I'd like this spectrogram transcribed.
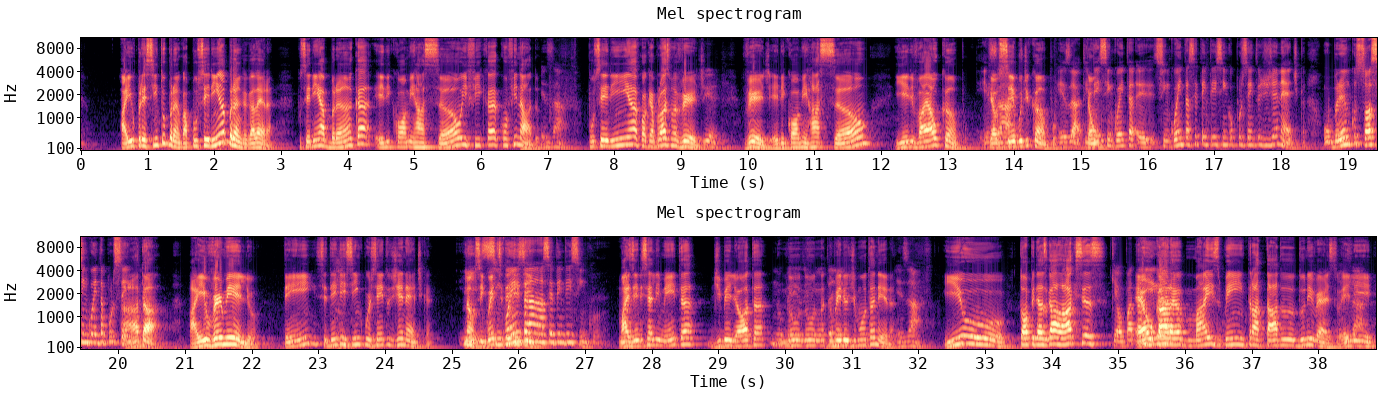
Aí o precinto branco, a pulseirinha branca, galera. Pulseirinha branca, ele come ração e fica confinado. Exato. Pulseirinha, qual que é a próxima? Verde. Verde, ele come ração e ele vai ao campo, que é o Exato. sebo de campo. Exato, Então- e tem 50, eh, 50 a 75% de genética. O branco só 50%. Ah, tá. Aí o vermelho tem 75% de genética. Não, E 50 e 50 75. a 75. Mas ele se alimenta de belhota No no, período de no- no montaneira. período de montaneira. Exato. E o top das galáxias Que é o é o cara mais bem tratado do universo. Exato. Ele,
